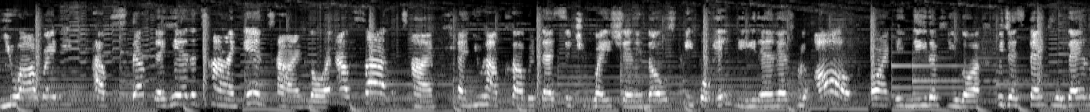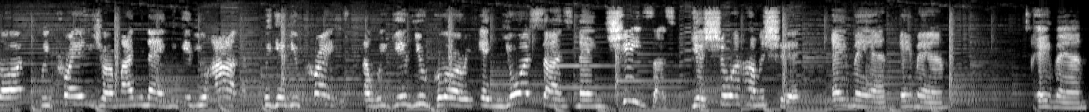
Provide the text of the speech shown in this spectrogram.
You already have stepped ahead of time, in time, Lord, outside of time, and you have covered that situation and those people in need. And as we all are in need of you, Lord, we just thank you today, Lord. We praise your mighty name. We give you honor. We give you praise and we give you glory in your son's name, Jesus, Yeshua HaMashiach. Amen. Amen. Amen.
